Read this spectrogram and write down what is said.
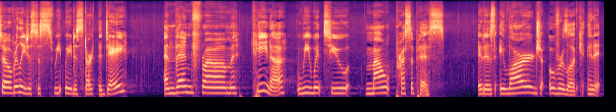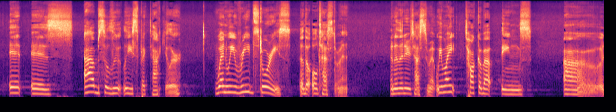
so really just a sweet way to start the day and then from cana we went to Mount Precipice. It is a large overlook and it, it is absolutely spectacular. When we read stories in the Old Testament and in the New Testament, we might talk about things, uh,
